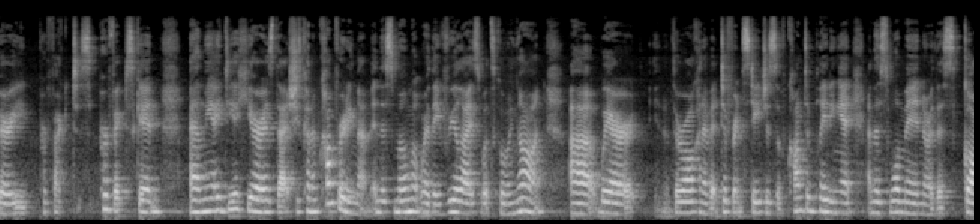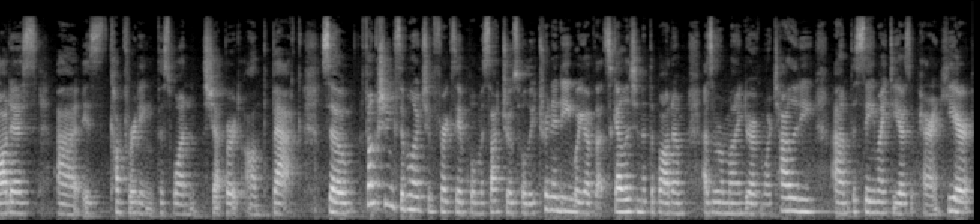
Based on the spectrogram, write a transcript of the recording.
very perfect, perfect skin. And the idea here is that she's kind of comforting them in this moment where they realize what's going on, uh, where know, they're all kind of at different stages of contemplating it, and this woman or this goddess uh, is comforting this one shepherd on the back. So functioning similar to, for example, Masaccio's Holy Trinity, where you have that skeleton at the bottom as a reminder of mortality. Um, the same idea is apparent here,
